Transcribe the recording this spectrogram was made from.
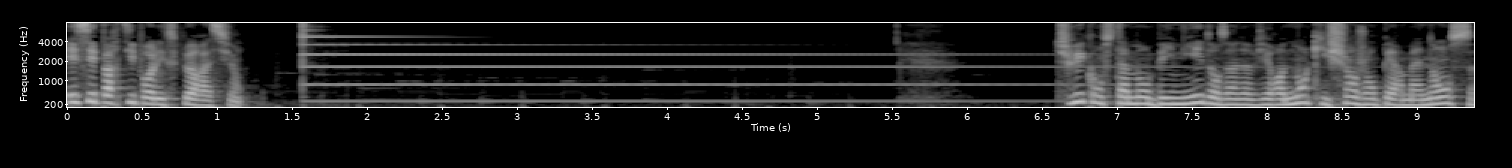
Et c'est parti pour l'exploration. Tu es constamment baigné dans un environnement qui change en permanence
